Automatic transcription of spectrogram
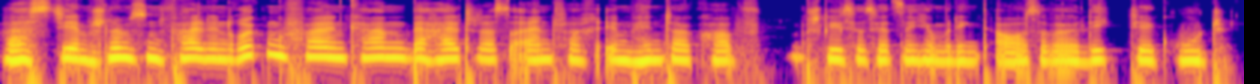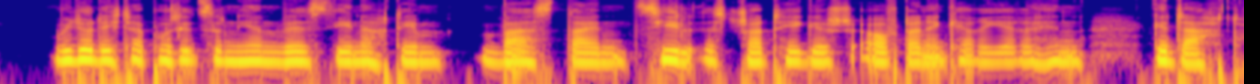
was dir im schlimmsten Fall in den Rücken fallen kann, behalte das einfach im Hinterkopf. Schließe das jetzt nicht unbedingt aus, aber leg dir gut, wie du dich da positionieren willst, je nachdem, was dein Ziel ist, strategisch auf deine Karriere hin gedacht.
